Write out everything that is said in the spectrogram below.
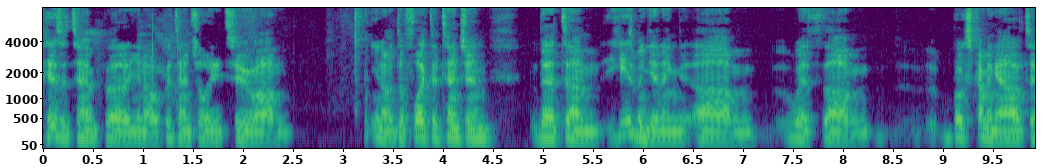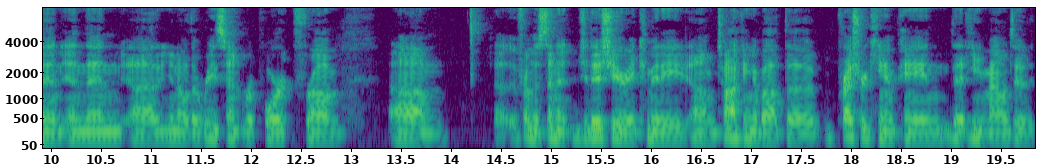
his attempt, uh, you know, potentially to um, you know deflect attention that um, he's been getting um, with um, books coming out, and and then uh, you know the recent report from. Um, uh, from the Senate Judiciary Committee, um, talking about the pressure campaign that he mounted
